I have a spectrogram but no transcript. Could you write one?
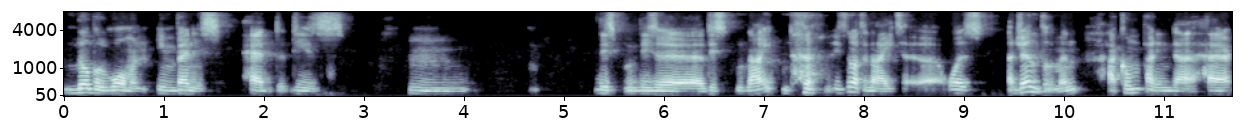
noble woman in Venice had this hmm, this this uh, this knight. it's not a knight. Uh, was a gentleman accompanying her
